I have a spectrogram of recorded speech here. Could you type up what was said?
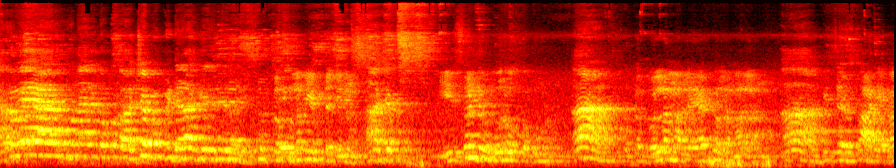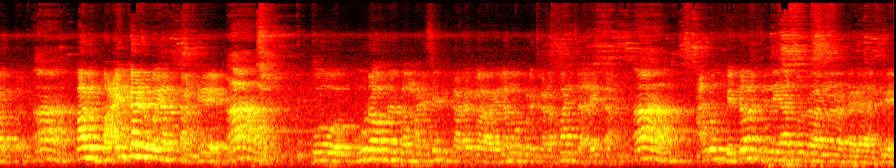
అరవై ఆరు గుణానికి ఒక చెప్పు బిడ్డ నాకు తెలియదు. ఒక కులం చెప్తే ఆ, చెప్పు. ఇటువంటి ఊరు ఒక ఊరు ఆ, ఒక గొల్ల మల్లయ్య గొల్ల మల్ల. ఆ, ఇద్దరు భార్య భర్తలు ఆ, వాళ్ళు బాయికాడి పోయేస్తా అంటే ఆ, ఓ ఊరవుతాక మనిషి కడక ఎల్లమ్మ గుడి కడ పంచాయత ఆ, వాళ్ళు పెద్ద మంది నియాసుడు అన్నాడట కదా అంటే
